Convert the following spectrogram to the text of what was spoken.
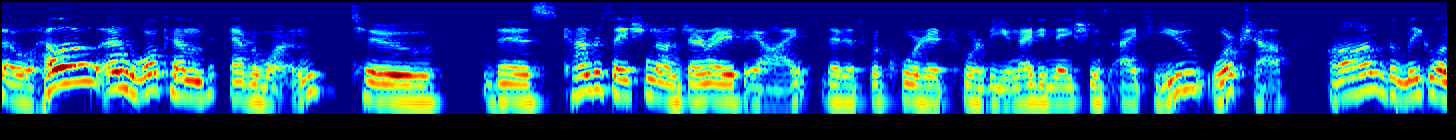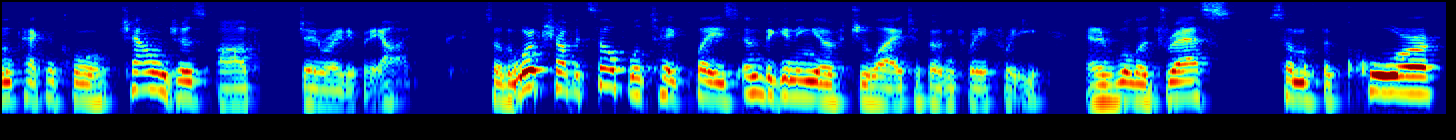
So, hello and welcome everyone to this conversation on generative AI that is recorded for the United Nations ITU workshop on the legal and technical challenges of generative AI. So, the workshop itself will take place in the beginning of July 2023, and it will address some of the core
